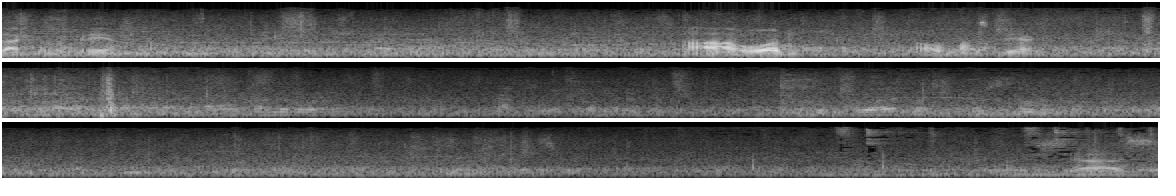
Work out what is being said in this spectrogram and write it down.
Акмана приехал. А он Алмазбек. Сейчас.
